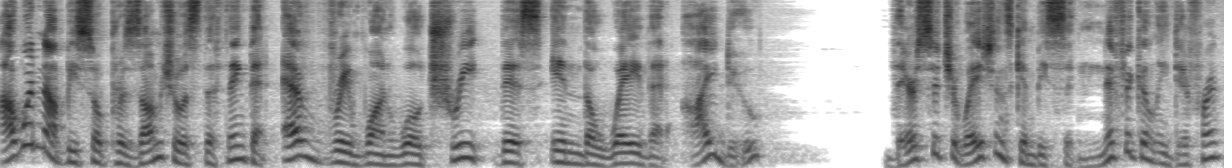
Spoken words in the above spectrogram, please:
I would not be so presumptuous to think that everyone will treat this in the way that I do. Their situations can be significantly different,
